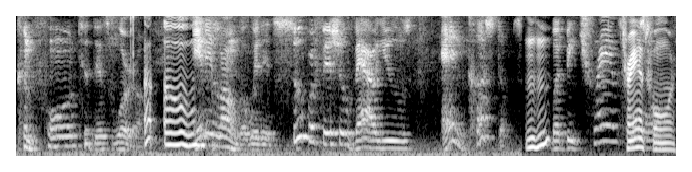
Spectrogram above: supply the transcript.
conformed to this world Oh. any longer with its superficial values and customs, but be transformed, Mm-hmm. Transformed.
